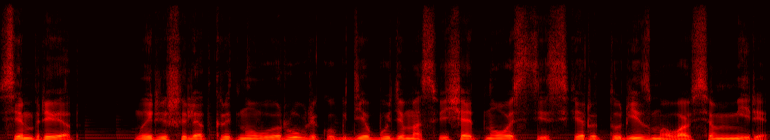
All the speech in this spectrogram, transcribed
Всем привет! Мы решили открыть новую рубрику, где будем освещать новости из сферы туризма во всем мире.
